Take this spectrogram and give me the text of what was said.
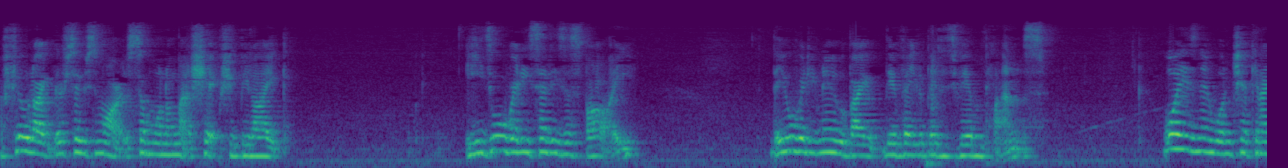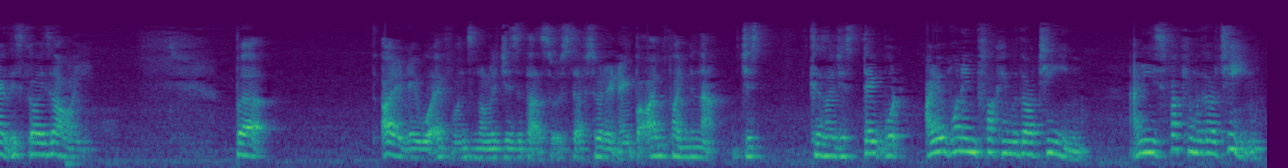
I feel like they're so smart. Someone on that ship should be like, he's already said he's a spy. They already know about the availability of implants. Why is no one checking out this guy's eye? But I don't know what everyone's knowledge is of that sort of stuff, so I don't know. But I'm finding that just because I just don't want I don't want him fucking with our team and he's fucking with our team.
